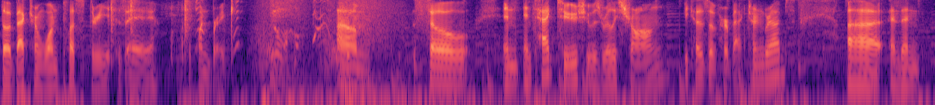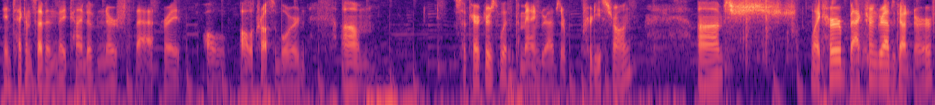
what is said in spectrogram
The back turn 1 plus 3 is a 1 break. Um, so in, in tag 2 she was really strong because of her back turn grabs. Uh, and then in Tekken 7 they kind of nerfed that, right? All, all across the board. Um, so characters with command grabs are pretty strong. Um, like her back turn grabs got nerfed,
